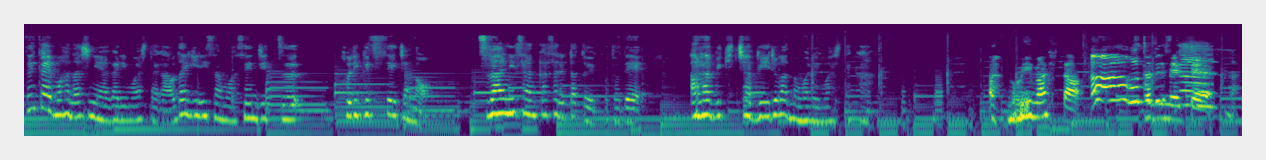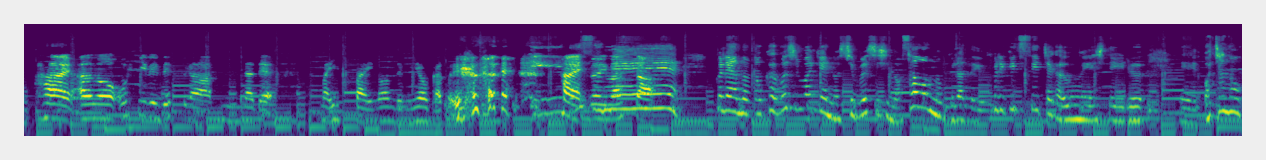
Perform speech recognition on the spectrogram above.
前回も話に上がりましたが、小田切さんは先日堀口製茶のツアーに参加されたということで、粗挽き茶ビールは飲まれましたか？あ、飲みました。あ本当ですか？初めて。はい、あのお昼ですが、みんなで。まあ、一杯飲んでみようかということで、いいはい、飲みました。これあの鹿児島県の志布志市のサオンの蔵という堀口製茶が運営している、えー、お茶の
